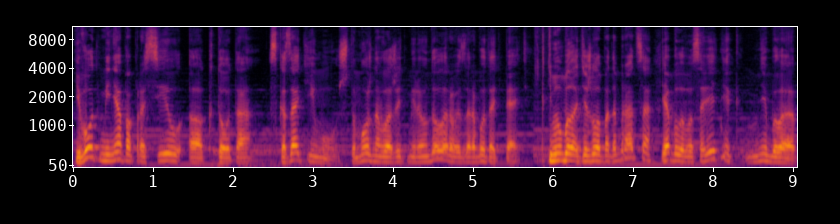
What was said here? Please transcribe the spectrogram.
И вот меня попросил э, кто-то сказать ему, что можно вложить миллион долларов и заработать 5. К нему было тяжело подобраться, я был его советник, мне было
